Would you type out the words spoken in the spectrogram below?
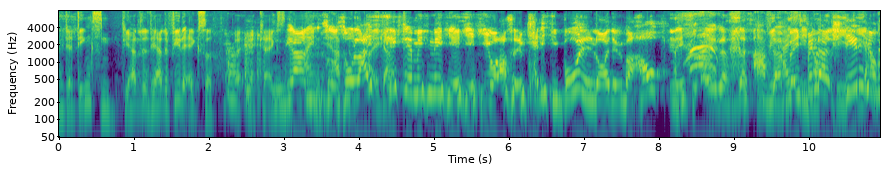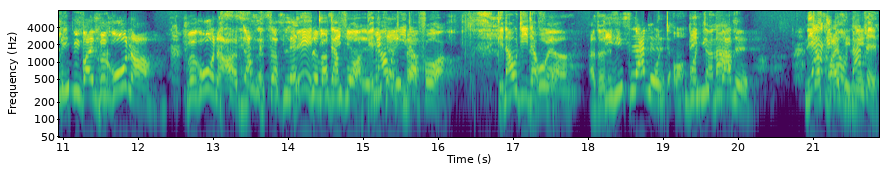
Mit der Dingsen. Die hatte, die hatte viele Echse. Äh, Echsen. ja, Nein, so, so leicht kriegt ihr mich nicht. Ich, ich, außerdem kenne ich die Bohlen-Leute überhaupt nicht. Ey, das, das, Ah, wie da, heißt ich die bin noch? da Die- stehen die auch geblieben bei Verona. Verona, das ist das Letzte, Nee, die was ich davor. äh, Genau mich die davor. Genau die davor. Oh ja. Also die hieß Nadel. Und- und- die und hieß danach. Nadel. Ja, Das genau, ich nicht. Nadel.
